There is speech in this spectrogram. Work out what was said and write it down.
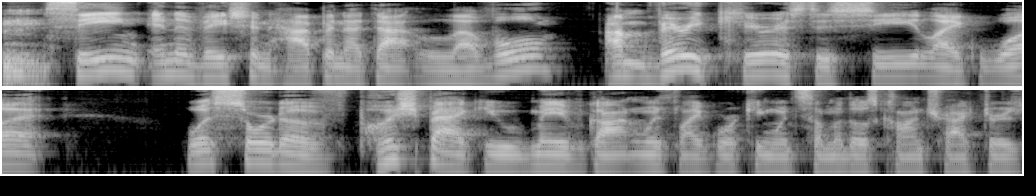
Seeing innovation happen at that level, I'm very curious to see like what what sort of pushback you may have gotten with like working with some of those contractors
